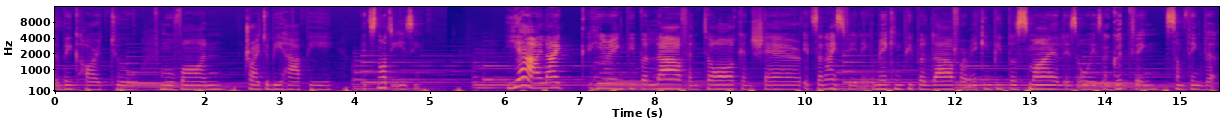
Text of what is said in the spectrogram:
a big heart to move on, try to be happy. It's not easy. Yeah, I like hearing people laugh and talk and share. It's a nice feeling. Making people laugh or making people smile is always a good thing. Something that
